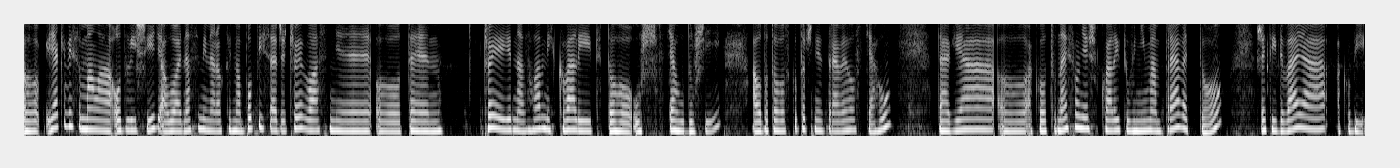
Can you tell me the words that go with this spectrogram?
O, ja keby som mala odlíšiť, alebo aj na seminároch, keď mám popísať, že čo je vlastne o, ten čo je jedna z hlavných kvalít toho už vzťahu duší, alebo toho skutočne zdravého vzťahu, tak ja o, ako tú najsilnejšiu kvalitu vnímam práve to, že tí dvaja akoby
